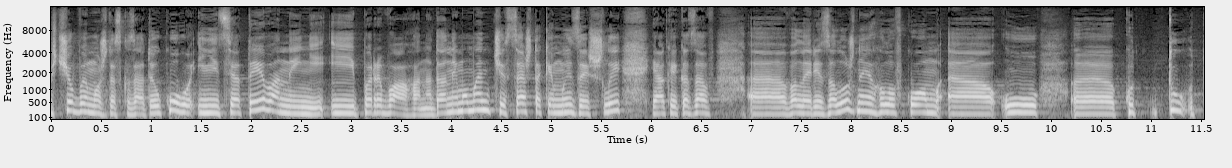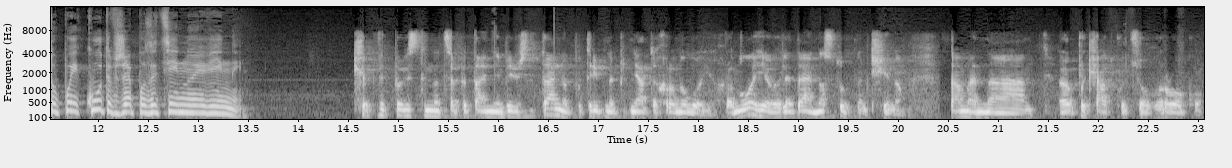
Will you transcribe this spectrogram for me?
що ви можете сказати, у кого ініціатива нині і перевага на даний момент? Чи все ж таки ми зайшли, як і казав е, Валерій Залужний головком, е, у е, тупий кут вже позиційної війни? Щоб відповісти на це питання більш детально, потрібно підняти хронологію. Хронологія виглядає наступним чином. Саме на е, початку цього року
